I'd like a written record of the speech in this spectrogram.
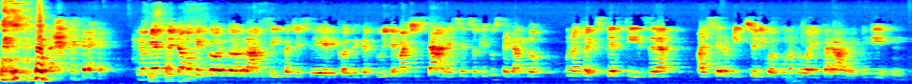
non mi aspettavo che Gordon Ramsay facesse le cose gratuite, ma ci sta, nel senso che tu stai dando una tua expertise al servizio di qualcuno che vuole imparare, quindi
